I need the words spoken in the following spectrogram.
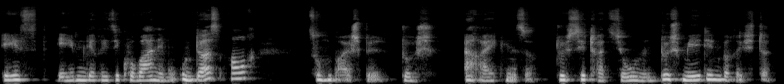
ist eben die Risikowahrnehmung. Und das auch zum Beispiel durch Ereignisse, durch Situationen, durch Medienberichte,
